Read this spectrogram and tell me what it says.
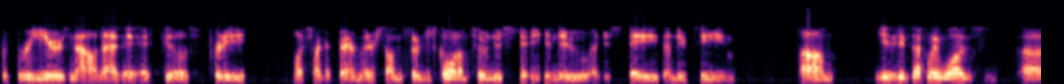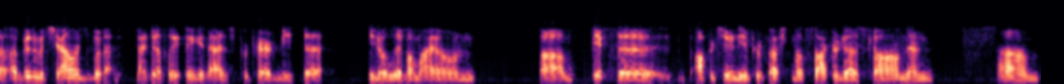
for three years now that it, it feels pretty much like a family or something. So just going up to a new city, a new a new state, a new team, um, it definitely was uh, a bit of a challenge, but I definitely think it has prepared me to, you know, live on my own um, if the opportunity of professional soccer does come. And um,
